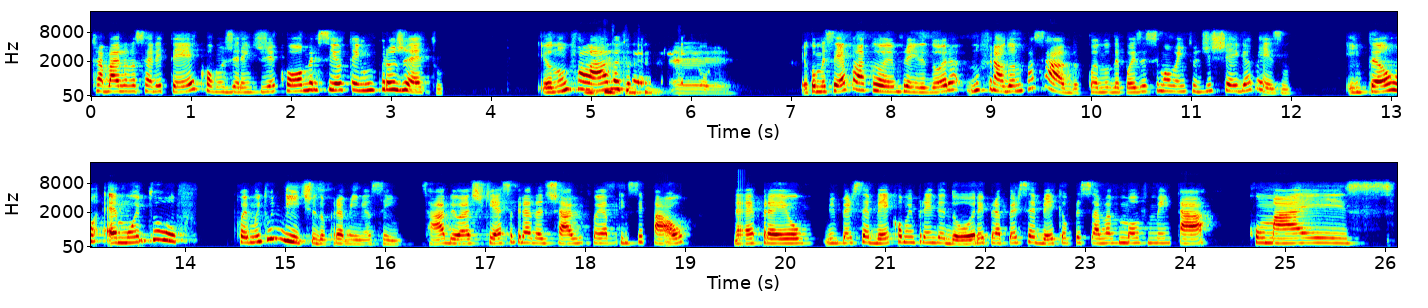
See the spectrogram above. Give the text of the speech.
trabalho na CLT como gerente de e-commerce e eu tenho um projeto. Eu não falava que eu É, eu comecei a falar que eu era empreendedora no final do ano passado, quando depois desse momento de chega mesmo. Então, é muito, foi muito nítido para mim, assim, sabe? Eu acho que essa virada de chave foi a principal, né, para eu me perceber como empreendedora e para perceber que eu precisava me movimentar com mais,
